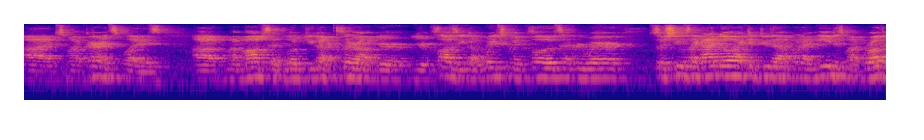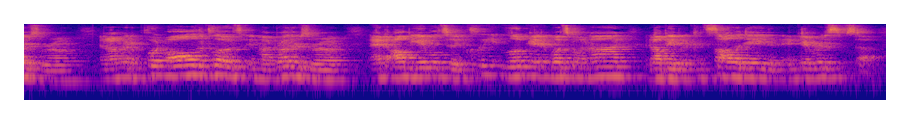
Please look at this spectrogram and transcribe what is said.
uh, to my parents' place, uh, my mom said, look, you gotta clear out your, your closet, you got way too many clothes everywhere. So she was like, I know I can do that, what I need is my brother's room, and I'm gonna put all the clothes in my brother's room, and I'll be able to clean, look at what's going on, and I'll be able to consolidate and, and get rid of some stuff.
